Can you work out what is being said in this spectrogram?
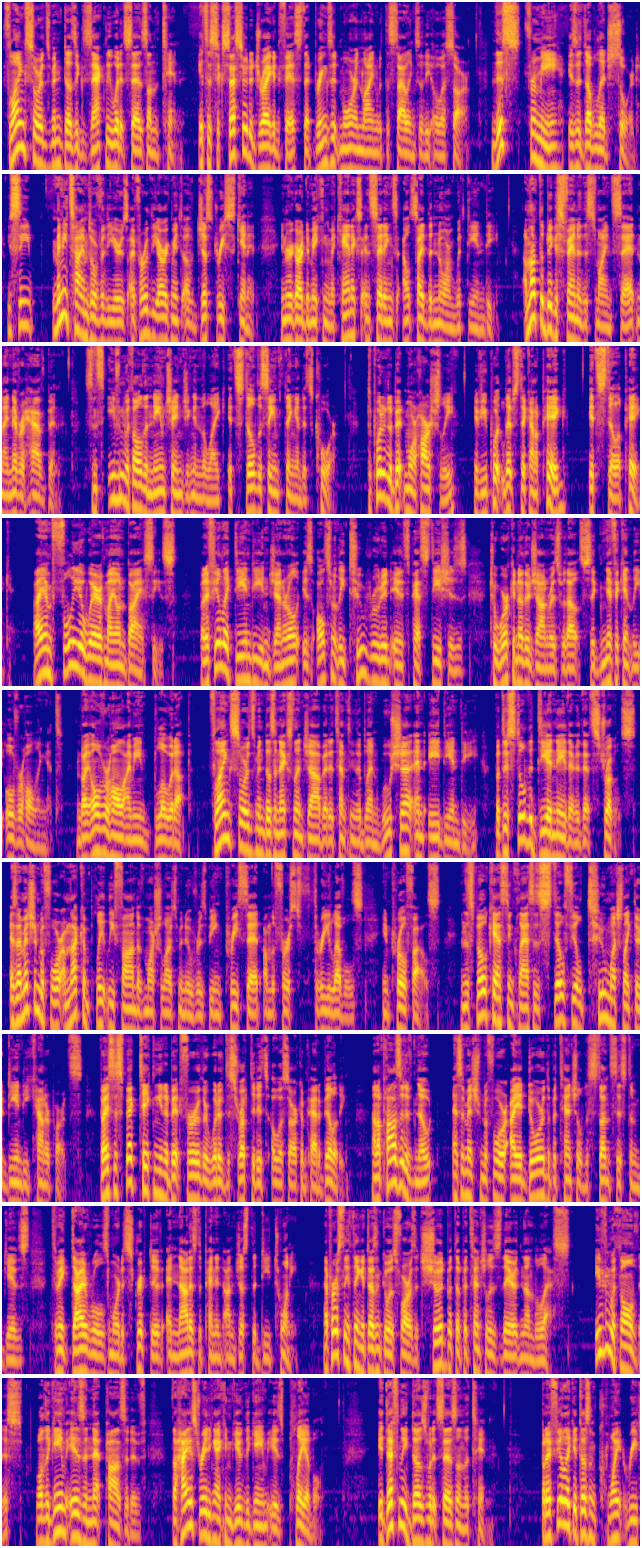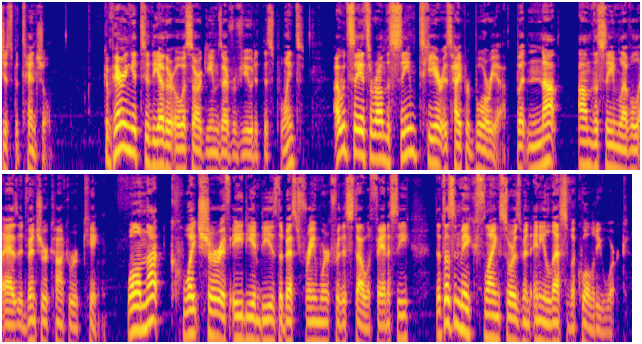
Flying Swordsmen does exactly what it says on the tin. It's a successor to Dragon Fist that brings it more in line with the stylings of the OSR. This, for me, is a double edged sword. You see, many times over the years I've heard the argument of just reskin it in regard to making mechanics and settings outside the norm with D&D. I'm not the biggest fan of this mindset, and I never have been, since even with all the name changing and the like, it's still the same thing at its core. To put it a bit more harshly, if you put lipstick on a pig, it's still a pig. I am fully aware of my own biases, but I feel like D&D in general is ultimately too rooted in its pastiches to work in other genres without significantly overhauling it. And by overhaul, I mean blow it up. Flying Swordsmen does an excellent job at attempting to blend wuxia and AD&D, but there's still the DNA there that struggles. As I mentioned before, I'm not completely fond of martial arts maneuvers being preset on the first three levels in profiles, and the spellcasting classes still feel too much like their D&D counterparts but I suspect taking it a bit further would have disrupted its OSR compatibility. On a positive note, as I mentioned before, I adore the potential the stunt system gives to make die rolls more descriptive and not as dependent on just the d20. I personally think it doesn't go as far as it should, but the potential is there nonetheless. Even with all this, while the game is a net positive, the highest rating I can give the game is playable. It definitely does what it says on the tin, but I feel like it doesn't quite reach its potential. Comparing it to the other OSR games I've reviewed at this point, I would say it's around the same tier as Hyperborea, but not on the same level as Adventure Conqueror King. While I'm not quite sure if AD&D is the best framework for this style of fantasy, that doesn't make Flying Swordsmen any less of a quality work.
